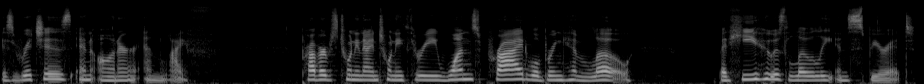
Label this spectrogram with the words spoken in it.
is riches and honor and life. Proverbs 29 23, One's pride will bring him low, but he who is lowly in spirit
